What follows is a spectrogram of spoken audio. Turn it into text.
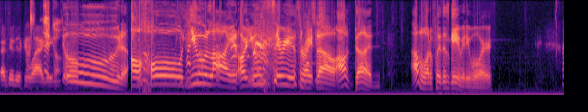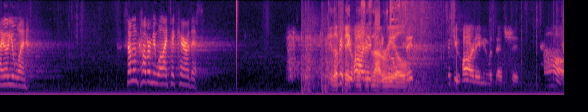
Down! That dude is lagging. Nigga. Dude! A whole U line. Are you serious right now? I'm done. I don't want to play this game anymore. I owe you one. Someone cover me while I take care of this. The Look at you hard fakeness is not real. bitch. Look at you hard aiming with that shit. Oh.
